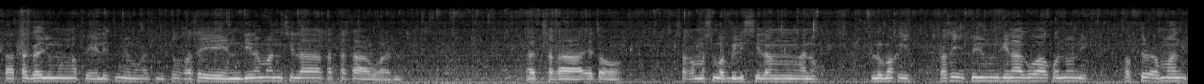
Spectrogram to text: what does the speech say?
tatagal yung mga pellet nyo mga tito. Kasi hindi naman sila katakawan. At saka ito saka mas mabilis silang ano lumaki. Kasi ito yung ginagawa ko noon eh. After a month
